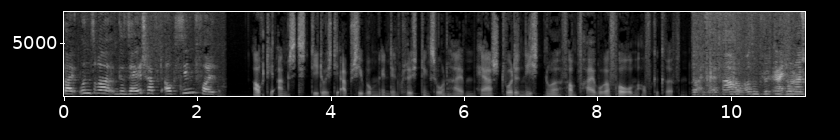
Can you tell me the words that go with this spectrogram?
bei unserer Gesellschaft auch sinnvoll. Auch die Angst, die durch die Abschiebungen in den Flüchtlingswohnheimen herrscht, wurde nicht nur vom Freiburger Forum aufgegriffen. Also als Erfahrung aus dem Flüchtlingswohnheim,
